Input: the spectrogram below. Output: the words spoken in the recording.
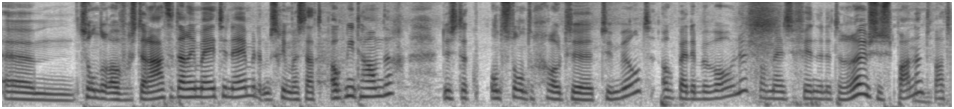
Ehm, zonder overigens de raad daarin mee te nemen. Misschien was dat ook niet handig. Dus er ontstond een grote tumult, ook bij de bewoners. Want mensen vinden het reuze spannend. Wat,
